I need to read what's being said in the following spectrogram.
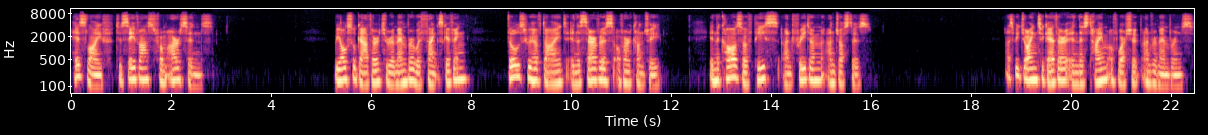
his life to save us from our sins. We also gather to remember with thanksgiving those who have died in the service of our country, in the cause of peace and freedom and justice. As we join together in this time of worship and remembrance,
